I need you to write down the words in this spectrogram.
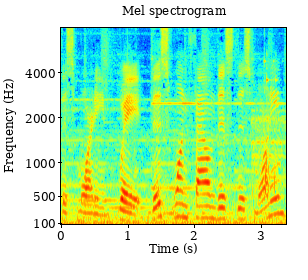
this morning. Wait, this one found this this morning?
